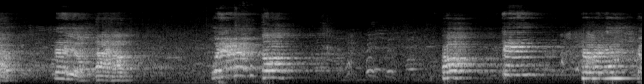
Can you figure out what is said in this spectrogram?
หมดได้เหรอได้ครับหัวแถวนะกอบกอบกิ้งทำไมนะจะ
